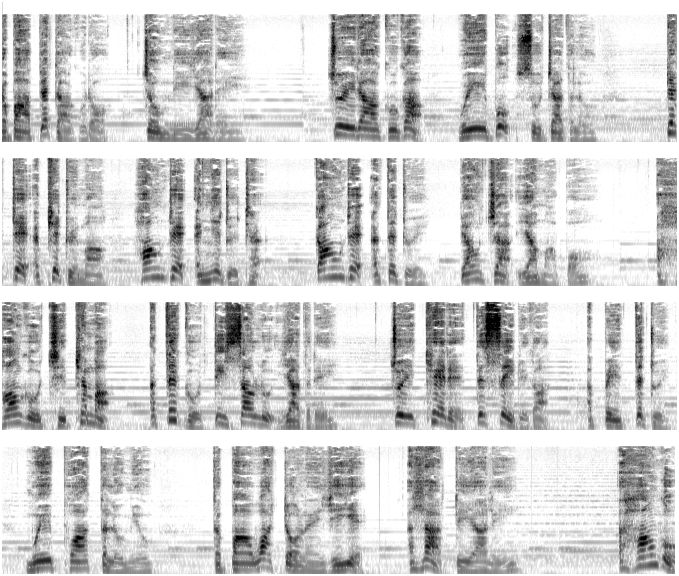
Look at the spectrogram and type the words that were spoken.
ကဘာပြတ်တာကိုတော့ကြုံနေရတယ်။ကြွေတာကိုကဝေဖို့ဆိုကြတယ်လို့ပြတ်တဲ့အဖြစ်တွေမှာဟောင်းတဲ့အညစ်တွေထက် ကောင်းတဲ့အသက်တွေပြောင်းကြရမှာပေါ့။အဟောင်းကိုခြေဖြတ်မှအသက်ကိုတိဆောက်လို့ရတဲ့ကြွေခဲ့တဲ့သစ်စိတ်တွေကအပင်တစ်တွေမွေးဖွားတလိုမျိုးတဘာဝတော်လန်ရေးရဲ့အလှတရားလေးအဟောင်းကို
